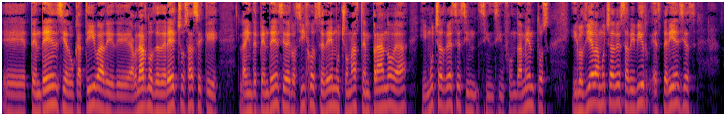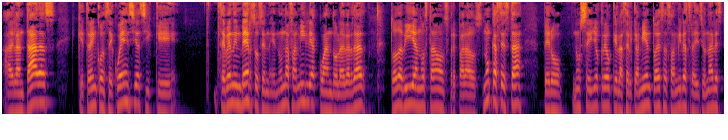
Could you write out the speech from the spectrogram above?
eh, tendencia educativa de, de, hablarnos de derechos hace que la independencia de los hijos se dé mucho más temprano y muchas veces sin, sin, sin fundamentos y los lleva muchas veces a vivir experiencias adelantadas que traen consecuencias y que se ven inmersos en, en una familia cuando la verdad todavía no estábamos preparados. Nunca se está, pero no sé, yo creo que el acercamiento a esas familias tradicionales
